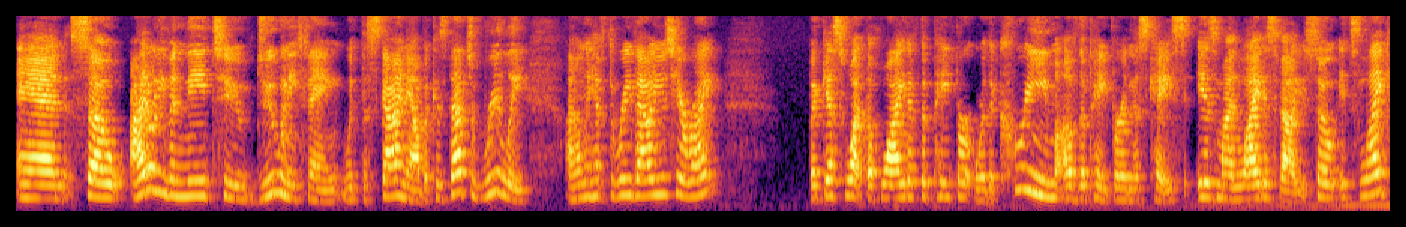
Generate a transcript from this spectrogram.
And so I don't even need to do anything with the sky now because that's really, I only have three values here, right? But guess what? The white of the paper or the cream of the paper in this case is my lightest value. So it's like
